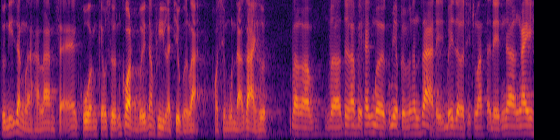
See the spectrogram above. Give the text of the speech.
Tôi nghĩ rằng là Hà Lan sẽ cố gắng kéo sớm. Còn với Nam Phi là chiều ngược lại họ sẽ muốn đá dài hơn. Vâng, ờ, vâng và từ hai vị khách mời cũng như quý vị khán giả thì bây giờ thì chúng ta sẽ đến ờ, ngay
